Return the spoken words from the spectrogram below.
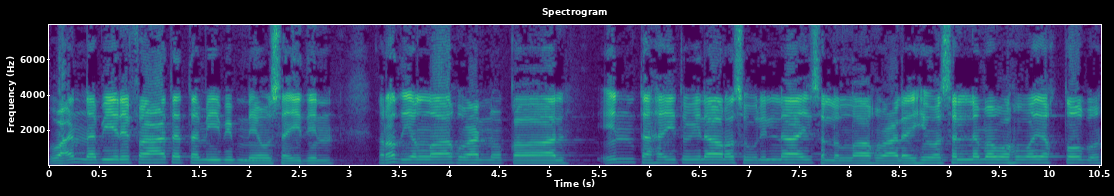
وعن أبي رفاعة تميم بن أسيد رضي الله عنه قال انتهيت إلى رسول الله صلى الله عليه وسلم وهو يخطب.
